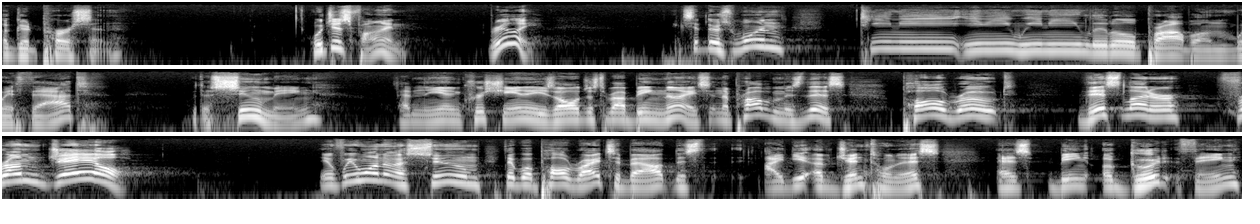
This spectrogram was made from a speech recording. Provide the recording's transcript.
a good person. Which is fine, really. Except there's one teeny, eeny, weeny little problem with that, with assuming that in the end Christianity is all just about being nice. And the problem is this Paul wrote this letter from jail. If we want to assume that what Paul writes about, this idea of gentleness, as being a good thing,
